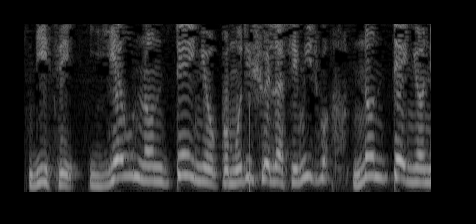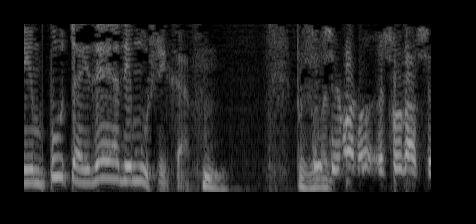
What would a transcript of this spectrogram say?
Dice, e eu non teño, como dixo el a sí mismo, non teño nin puta idea de música. Pois Pues, sí, sí, bueno, eso dase,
